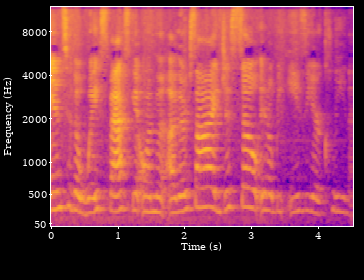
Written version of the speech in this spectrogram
into the waste basket on the other side just so it'll be easier cleanup.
